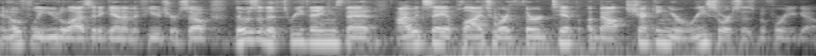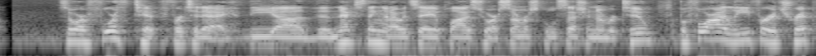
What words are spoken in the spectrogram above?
and hopefully utilize it again in the future. So those are the three things that i would say apply to our third tip about checking your resources before you go so our fourth tip for today, the uh, the next thing that I would say applies to our summer school session number two. Before I leave for a trip,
